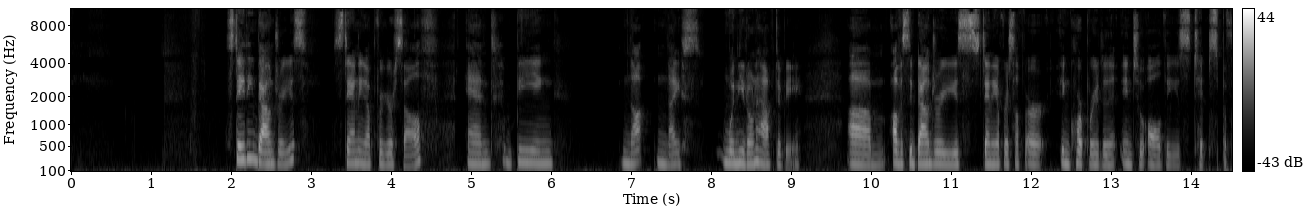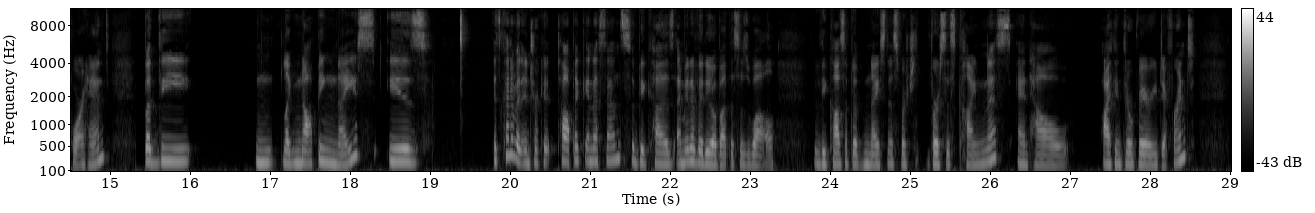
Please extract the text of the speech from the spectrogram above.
stating boundaries, standing up for yourself, and being not nice when you don't have to be. Um, obviously, boundaries, standing up for yourself are incorporated into all these tips beforehand, but the like not being nice is it's kind of an intricate topic in a sense because I made a video about this as well the concept of niceness versus kindness and how I think they're very different.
